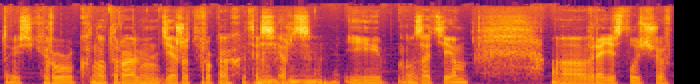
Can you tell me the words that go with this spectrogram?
То есть хирург натурально держит в руках это сердце. Mm-hmm. И затем э, в ряде случаев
